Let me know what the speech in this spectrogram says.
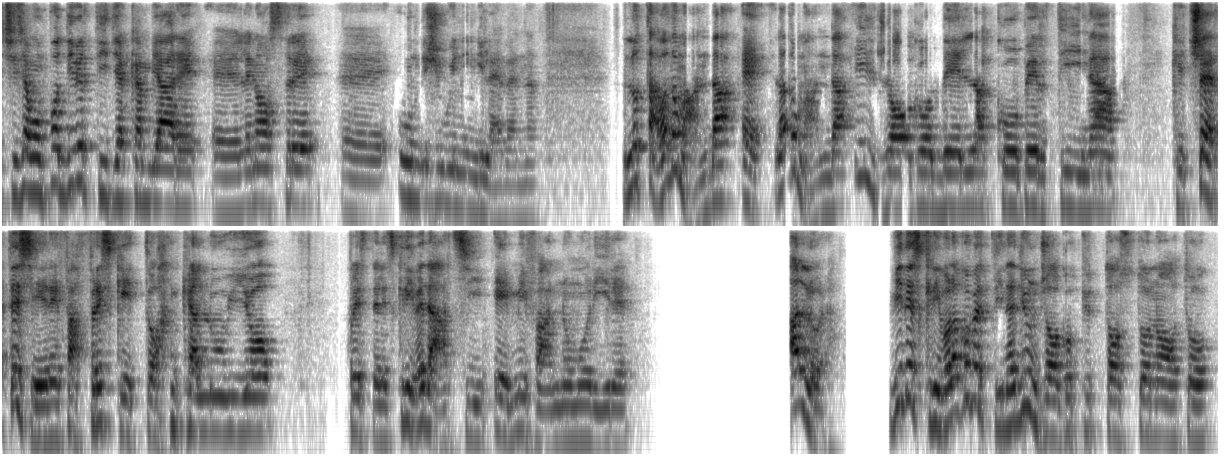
ci siamo un po' divertiti a cambiare eh, le nostre eh, 11 winning 11. L'ottava domanda è la domanda il gioco della copertina che certe sere fa freschetto anche a luglio. Queste le scrive Darsi e mi fanno morire. Allora, vi descrivo la copertina di un gioco piuttosto noto.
